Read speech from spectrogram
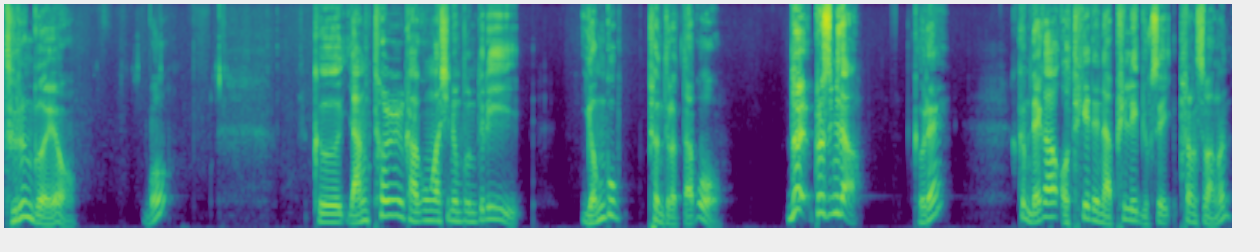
들은 거예요. 뭐? 그 양털 가공하시는 분들이 영국 편 들었다고? 네, 그렇습니다. 그래? 그럼 내가 어떻게 되나 필립 6세 프랑스 왕은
